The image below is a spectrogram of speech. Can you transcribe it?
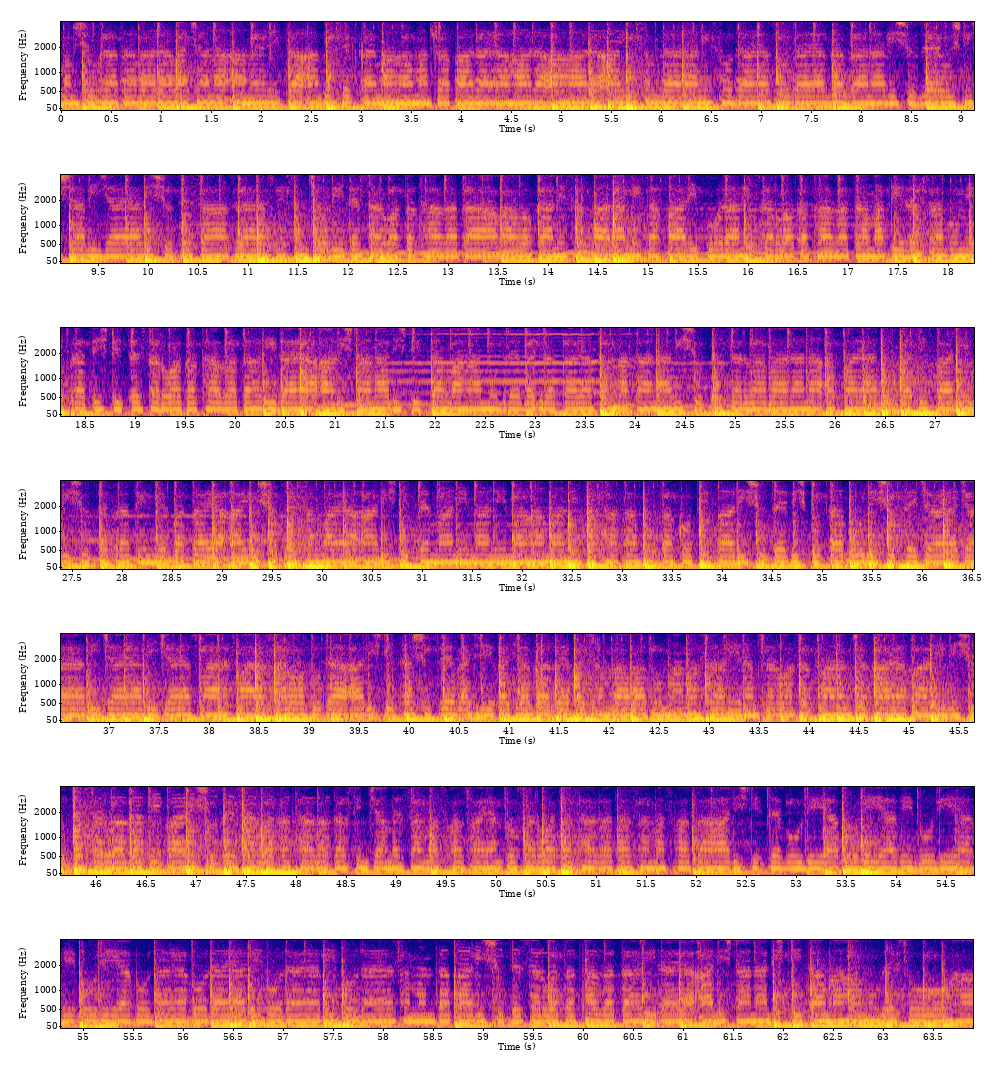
mam shugata vara vachana Amerita Abhisekai Mahamantra Padaya Hara Ahara Ayusam Dharani Sodaya Sodaya Gagana विशुद्धे उष्णिषा Vijaya विशुद्ध सहस्रा रश्मि संचोरित सर्व तथा गतावलोका निपारमिता पारिपुराणी सर्व तथा गत मतिदस भूमि प्रतिष्ठित सर्व तथा गत हृदया अधिष्ठानिष्ठित महामुद्र, वज्रकाय संहता विशुद्ध सर्ववरण अपय, दुर्गति परि, विशुद्ध प्रतिनिर्वताय आयुषुद्ध समय अधिष्ठित मणि मणि महामणि तथा कबूत कोति परिशुद्ध विश्व स्वासा आधिष्ठितः बोडेया बोडेया वि बोडेया वि बोडेया बोढाया बोढाया वि बोढाय वि बोढाय समन्ता पादिश्युत सर्व तथा गता हृडाय आधिष्ठानाधिष्ठितामहमुद्रसोहा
